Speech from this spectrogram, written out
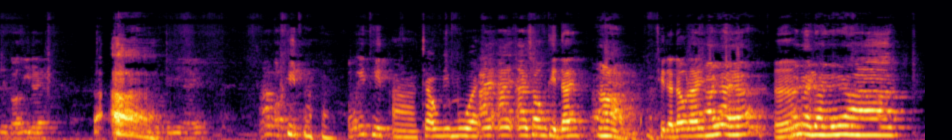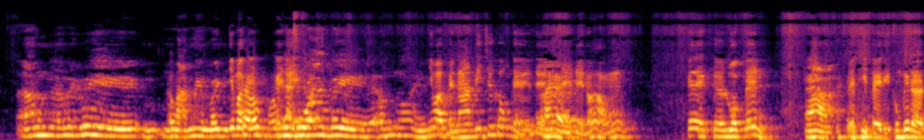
Đây có gì đây? Có cái gì đây? À, có thịt. Có một ít thịt. À, cho ông đi mua ấy. Ai ai ai cho ông thịt đây? À. Thịt ở đâu đây? Cái này á. Ừ. Cái này đây là ông mình với bạn mình mình Nhưng mà cái, ông- cái ông này mua- về ông nói nhưng mà phải làm đi chứ không để để À. để, để nó hỏng. Cái này luộc lên. à Cái thịt này thì không biết là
